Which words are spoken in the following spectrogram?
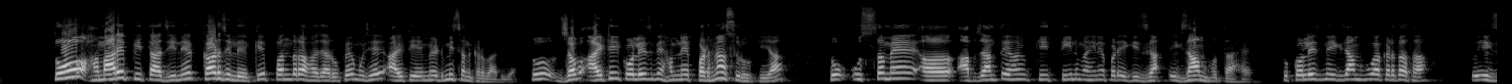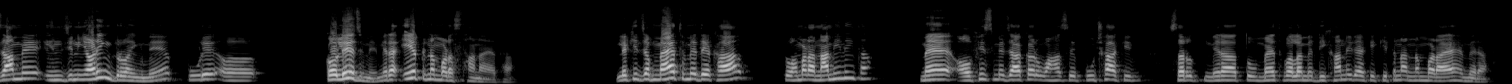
तो हमारे पिताजी ने कर्ज लेके पंद्रह हज़ार रुपये मुझे आईटीआई में एडमिशन करवा दिया। तो जब आईटीआई कॉलेज में हमने पढ़ना शुरू किया तो उस समय आप जानते हैं कि तीन महीने पर एक एग्जा- एग्ज़ाम होता है। तो कॉलेज में एग्ज़ाम हुआ करता था। तो एग्ज़ाम में इंजीनियरिंग ड्राइंग में पूरे कॉलेज में मेरा एक नंबर स्थान आया था। लेकिन जब मैथ में देखा तो हमारा नाम ही नहीं था। मैं ऑफ़िस में जाकर वहाँ से पूछा कि, सर, मेरा तो मैथ वाला में दिखा नहीं रहा कि कितना नंबर आया है मेरा।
